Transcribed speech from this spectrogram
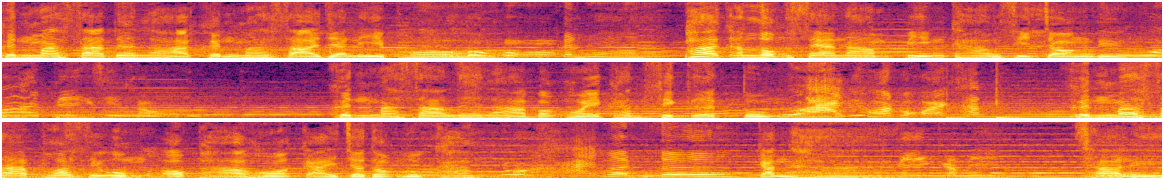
ขึ้นมาซาเดอลาขึ้นมาสายาลีพอกันหาพากันลงแสน้ำปิงข้าวสีจองดึง ว้ายปิงสีเขา ขึ้นมาสาเลอลาบักหอยขั้นสิเกิดตุงว้ายพี่หอดบอกขอให้คันขึ้นมาสาพอสิอุ่มเอาผ้าห่อไก่เจ้าดอกลูกค้มาเพิ่งำกันหาปิงกับพี่ชาลี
